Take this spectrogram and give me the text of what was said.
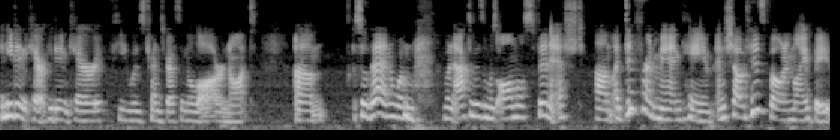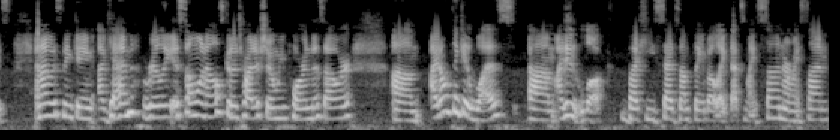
and he didn't care. He didn't care if he was transgressing the law or not. Um, so then when when activism was almost finished, um, a different man came and shoved his phone in my face, and I was thinking, again, really, is someone else going to try to show me porn this hour? Um, I don't think it was. Um, I didn't look, but he said something about like that's my son or my son,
